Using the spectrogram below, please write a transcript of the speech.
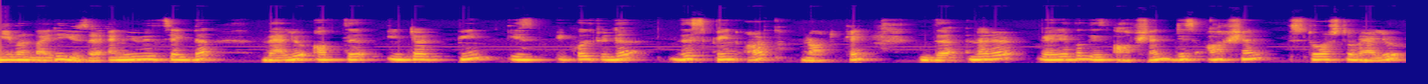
given by the user. And we will check the value of the entered pin is equal to the this pin or not okay? The another variable is option. This option stores the value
